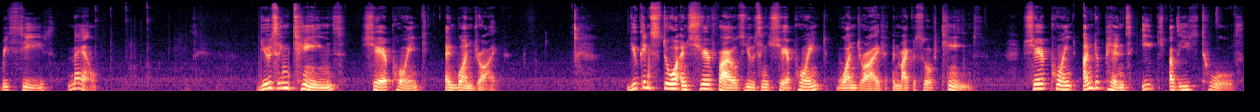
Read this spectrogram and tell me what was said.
receives mail. Using Teams, SharePoint, and OneDrive. You can store and share files using SharePoint, OneDrive, and Microsoft Teams. SharePoint underpins each of these tools,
